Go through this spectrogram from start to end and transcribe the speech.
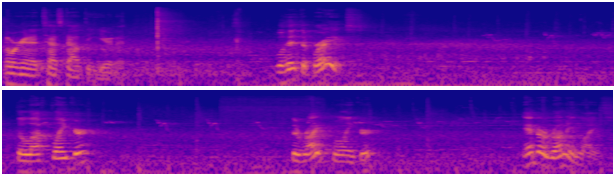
And we're going to test out the unit. We'll hit the brakes. The left blinker, the right blinker, and our running lights.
